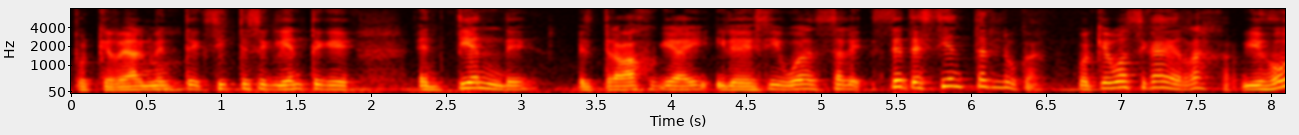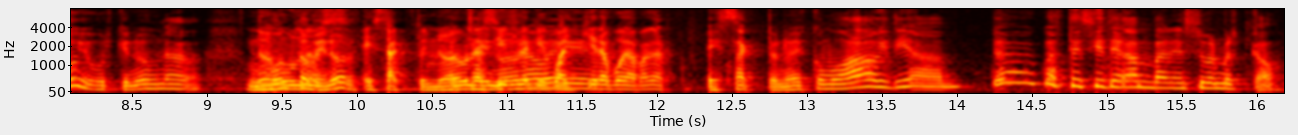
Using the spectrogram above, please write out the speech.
Porque realmente existe ese cliente que entiende el trabajo que hay y le decís, weón, sale 700 lucas. Cualquier weón se cae de raja. Y es obvio porque no es una, un No es monto una- menor. Exacto, y no es una cifra que cualquiera pueda pagar. Exacto, no es como, ah, hoy día gasté 7 gambas en el supermercado.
